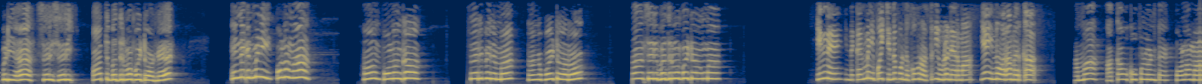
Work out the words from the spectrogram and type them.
அப்படியா? சரி சரி. பார்த்து பத்திரமா போயிட்டு வாங்க. என்ன கண்மணி? போலாமா? ஆ போலாம்க்கா. சரி பெரியம்மா நாங்க போயிட்டு வரோம். ஆ சரி பத்திரமா போயிட்டு வாங்கம்மா என்ன இந்த கண்மணி போய் வரத்துக்கு இவ்வளோ நேரமா? ஏன் இன்னும் வராம இருக்கா? அம்மா அக்காவை கூப்பிடணுன்ட்டேன் போலாமா?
